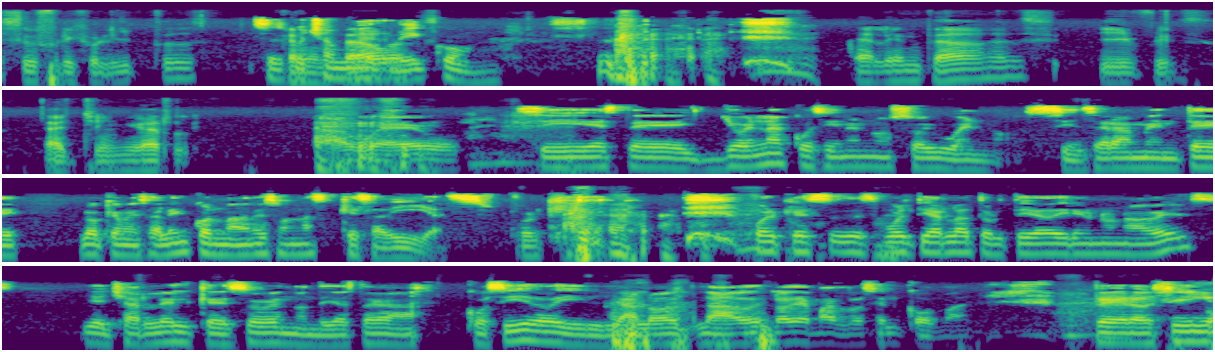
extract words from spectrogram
sus frijolitos, Se escucha muy rico. calentabas y pues a chingarle. Ah, huevo. Sí, este, yo en la cocina no soy bueno. Sinceramente, lo que me salen con madre son las quesadillas. Porque, porque es, es voltear la tortilla de harina una vez y echarle el queso en donde ya está cocido y ya lo, la- lo demás lo el comal. Pero sí,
